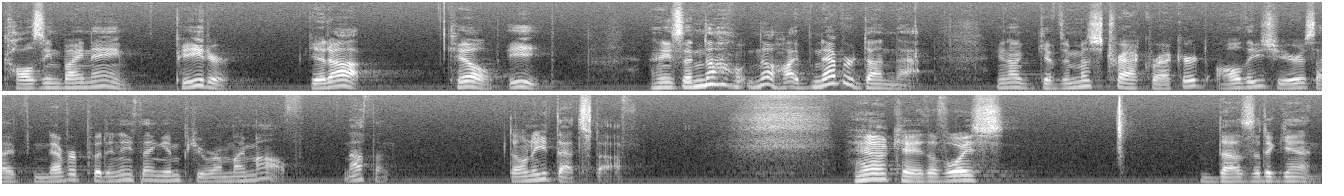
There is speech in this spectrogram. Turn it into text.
Calls him by name Peter, get up, kill, eat. And he said, No, no, I've never done that. You know, give them his track record. All these years, I've never put anything impure in my mouth. Nothing. Don't eat that stuff. Okay, the voice does it again.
